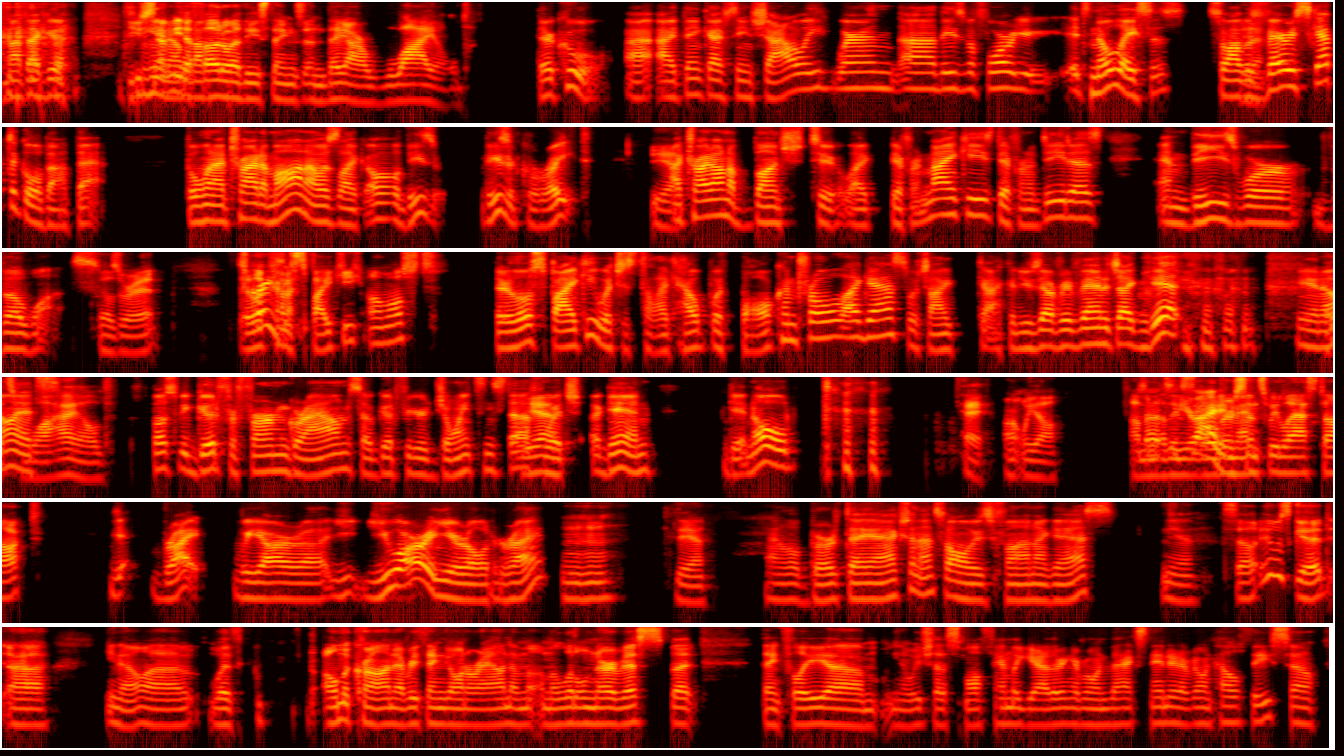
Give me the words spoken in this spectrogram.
not that good. you You sent know, me a but I'm- photo of these things and they are wild. They're cool. I, I think I've seen Salloi wearing uh, these before. You, it's no laces, so I was Yeah. very skeptical about that. But when I tried them on, I was like, "Oh, these are these are great." Yeah. I tried on a bunch too, like different Nikes, different Adidas, and these were the ones. Those were it. It's They look crazy. kind of spiky almost. They're a little spiky, which is to like help with ball control, I guess. Which I I could use every advantage I can get. You know, it's wild. supposed to be good for firm ground, so good for your joints and stuff. Yeah. Which again, getting old. Hey, aren't we all? I'm So another year older man. since we last talked. Yeah, right. We are. Uh, you you are a year older, right? Mm-hmm. Yeah. Had a little birthday action. That's always fun, I guess. Yeah. So it was good. Uh, you know, uh, with Omicron, everything going around, I'm, I'm a little nervous, but thankfully, um, you know, we just had a small family gathering, everyone vaccinated, everyone healthy. So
